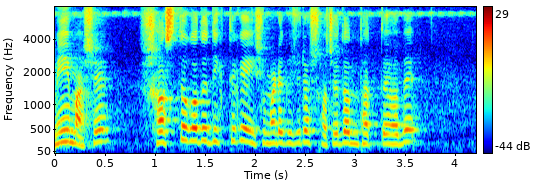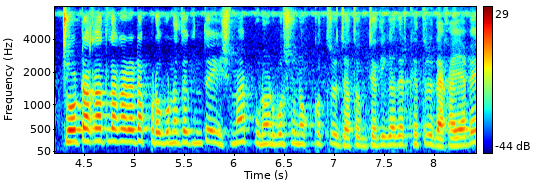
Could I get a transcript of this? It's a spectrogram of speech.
মে মাসে স্বাস্থ্যগত দিক থেকে এই সময়টা কিছুটা সচেতন থাকতে হবে। চোট আঘাত লাগার একটা প্রবণতা কিন্তু এই সময় পুনর্বসু নক্ষত্রের জাতক জাতিকাদের ক্ষেত্রে দেখা যাবে।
